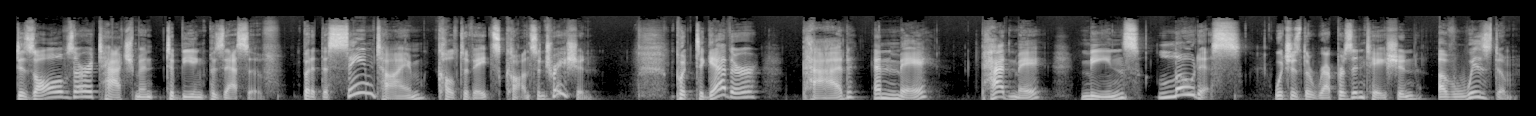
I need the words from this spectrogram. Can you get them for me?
dissolves our attachment to being possessive, but at the same time cultivates concentration. Put together, pad and me, padme, means lotus, which is the representation of wisdom.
